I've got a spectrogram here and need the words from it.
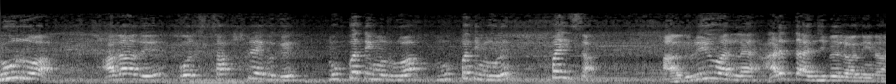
நூறு ரூபா. அதாவது ஒரு சப்ஸ்கிரைபுக்கு முப்பத்தி மூணு ரூபா முப்பத்தி மூணு பைசா. அதுலயும் வரல அடுத்த அஞ்சு பேர்ல வந்தீங்கன்னா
